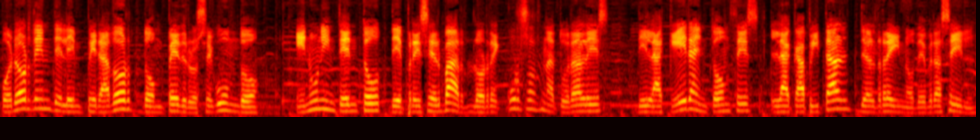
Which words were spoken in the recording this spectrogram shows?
por orden del emperador don Pedro II, en un intento de preservar los recursos naturales de la que era entonces la capital del Reino de Brasil.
